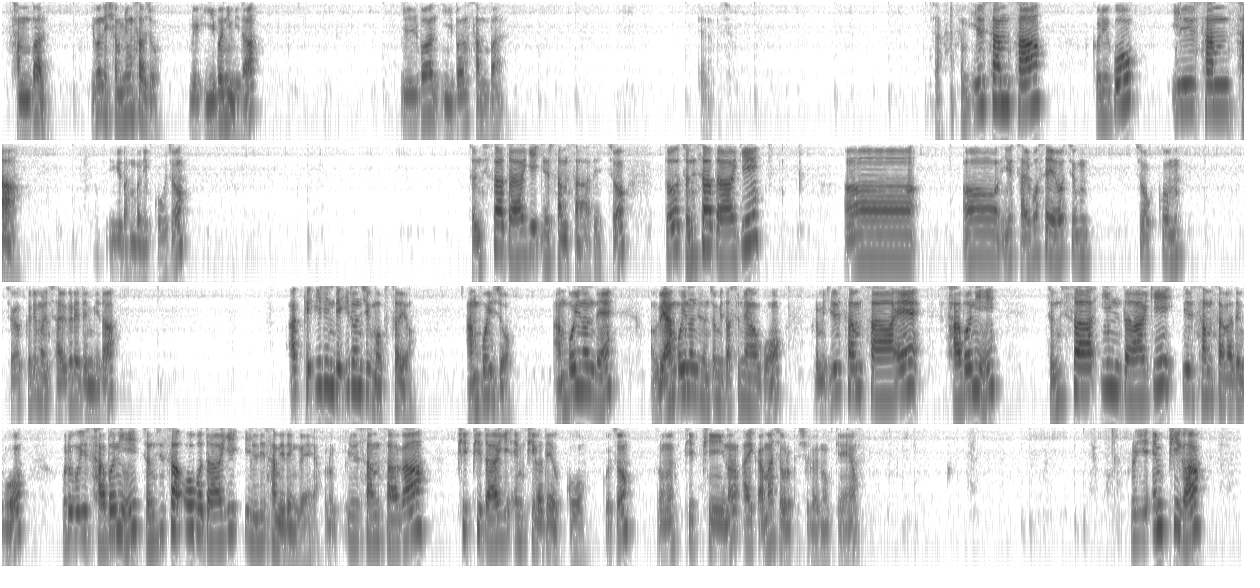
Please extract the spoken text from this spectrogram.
3번 이거는 형용사죠. 그리고 2번입니다. 1번, 2번, 3번 되는 거죠. 자, 그럼 1, 3, 4 그리고 1, 3, 4 이게도 한 번 있고 그죠? 전치사 더하기 1, 3, 4 됐죠? 또 전치사 더하기 어, 어, 이거 잘 보세요. 지금 조금 제가 그림을 잘 그려야 됩니다. 앞에 1인데 1은 지금 없어요. 안 보이죠? 안 보이는데 왜 안 보이는지는 좀 이따 설명하고 그러면 1, 3, 4에 4번이 전지사 인 더하기 1, 3, 4가 되고 그리고 이 4번이 전지사 오버 더하기 1, 2, 3이 된 거예요. 그럼 1, 3, 4가 PP 더하기 MP가 되었고 그죠? 그러면 PP는 아예 까만색으로 표시를 해놓을게요. 그리고 이 MP가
